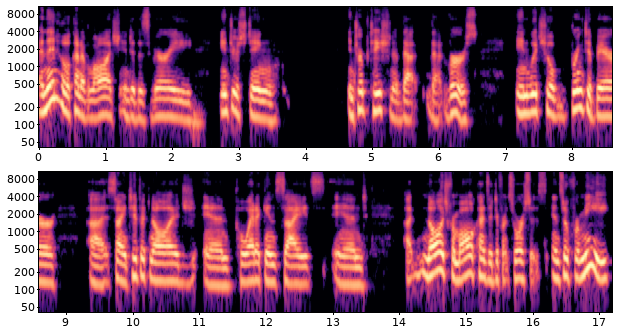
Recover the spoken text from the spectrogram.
And then he'll kind of launch into this very interesting interpretation of that that verse in which he'll bring to bear uh, scientific knowledge and poetic insights and uh, knowledge from all kinds of different sources. And so for me,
